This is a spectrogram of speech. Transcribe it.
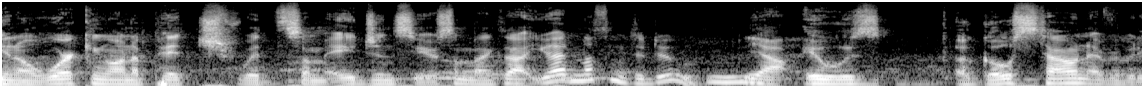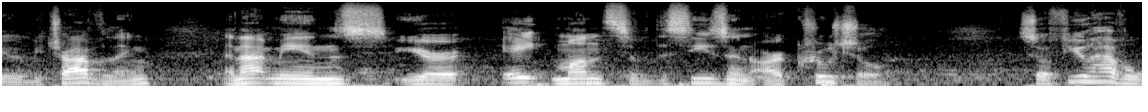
you know, working on a pitch with some agency or something like that, you had nothing to do. Mm-hmm. Yeah. It was a ghost town. Everybody would be traveling, and that means your eight months of the season are crucial. So if you have a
